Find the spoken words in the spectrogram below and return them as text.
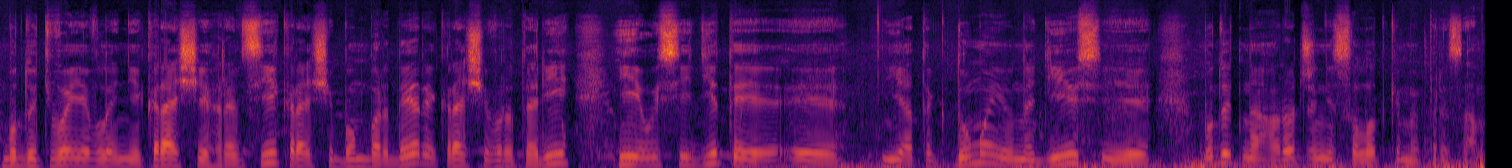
будуть виявлені кращі гравці, кращі бомбардири, кращі вратарі. І усі діти, я так думаю, надіюсь, будуть нагороджені солодкими призами.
